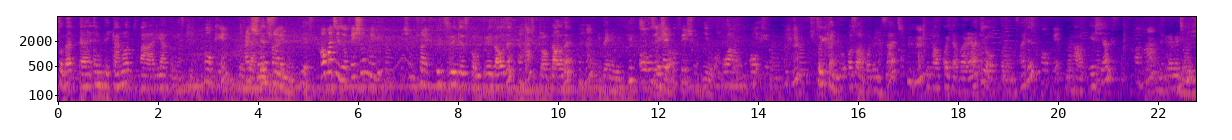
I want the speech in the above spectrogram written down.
so that uh, and they cannot uh, react on your skin. Okay. Because I should try. Yes, How much is your facial maybe? Try. It ranges from 3,000 Uh-huh. to 12,000, Uh-huh. depending with which Oh, the type of facial. you want. Wow. Okay. Mm-hmm. So you can do also a body massage. Mm-hmm. We have quite a variety of body massages. Okay. We have Asians, Uh-huh. the remedy.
